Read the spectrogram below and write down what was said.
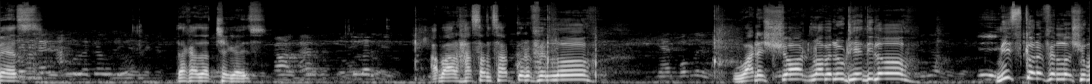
ম্যাচ দেখা যাচ্ছে গাইস আবার হাসান সার্ভ করে ফেলল। হোয়াট এ শট নবেল উঠিয়ে দিল। মিস করে ফেলল শুভ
